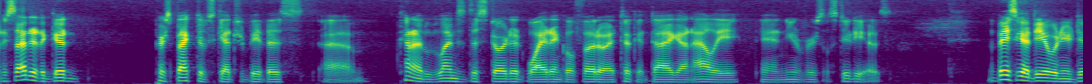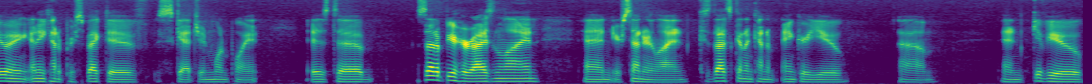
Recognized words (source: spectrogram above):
I decided a good perspective sketch would be this um, kind of lens distorted wide angle photo I took at Diagon Alley in Universal Studios. The basic idea when you're doing any kind of perspective sketch in one point is to set up your horizon line and your center line because that's going to kind of anchor you um, and give you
